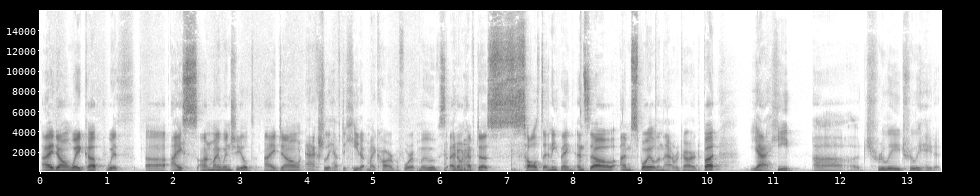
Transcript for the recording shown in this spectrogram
I don't wake up with uh, ice on my windshield. I don't actually have to heat up my car before it moves. I don't have to salt anything, and so I'm spoiled in that regard. But yeah, heat. Uh, truly, truly hate it.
